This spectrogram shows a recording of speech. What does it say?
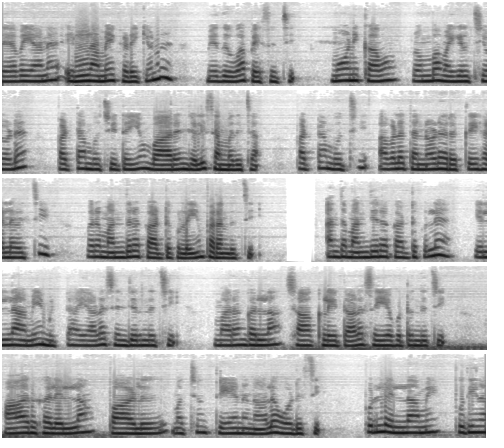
தேவையான எல்லாமே கிடைக்கும்னு மெதுவாக பேசுச்சு. மோனிகாவும் ரொம்ப மகிழ்ச்சியோட பட்டாம்பூச்சிகிட்டையும் வாரேன்னு சொல்லி சம்மதிச்சா. பட்டாம்பூச்சி அவளை தன்னோட ரெக்கைகளை வச்சு ஒரு மந்திர காட்டுக்குள்ளேயும் பறந்துச்சு. அந்த மந்திர காட்டுக்குள்ளே எல்லாமே மிட்டாயால் செஞ்சிருந்துச்சு. மரங்கள்லாம் சாக்லேட்டால் செய்யப்பட்டிருந்துச்சு. ஆறுகள் எல்லாம் பால் மற்றும் தேனினால் ஓடுச்சு புல் எல்லாமே புதினா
